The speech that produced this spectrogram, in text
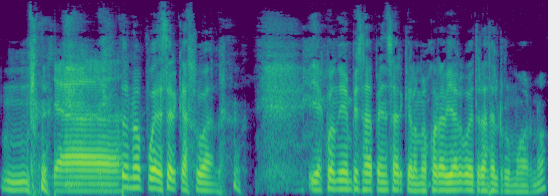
Esto no puede ser casual. y es cuando ya empiezas a pensar que a lo mejor había algo detrás del rumor, ¿no?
